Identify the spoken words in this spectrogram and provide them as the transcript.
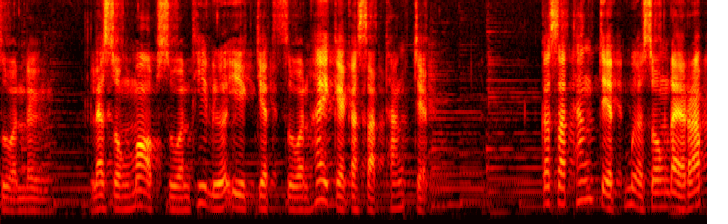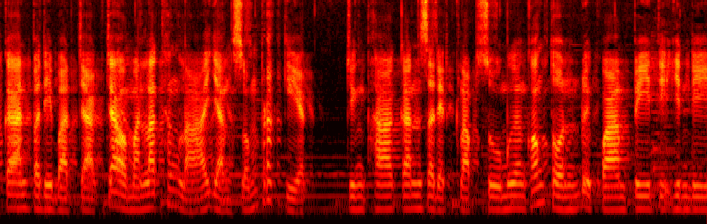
ส่วนหนึ่ง และทรงมอบส่วนที่เหลืออีกเจ็ดส่วนให้แก่กษัตริย์ทั้งเจ็ดกษัตริย์ทั้งเจ็ดเมื่อทรงได้รับการปฏิบัติจากเจ้ามันลัดทั้งหลายอย่างสมพระเกียรติ จึงพากันเสด็จกลับสู่เมืองของตนด้วยความปีติยินดี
